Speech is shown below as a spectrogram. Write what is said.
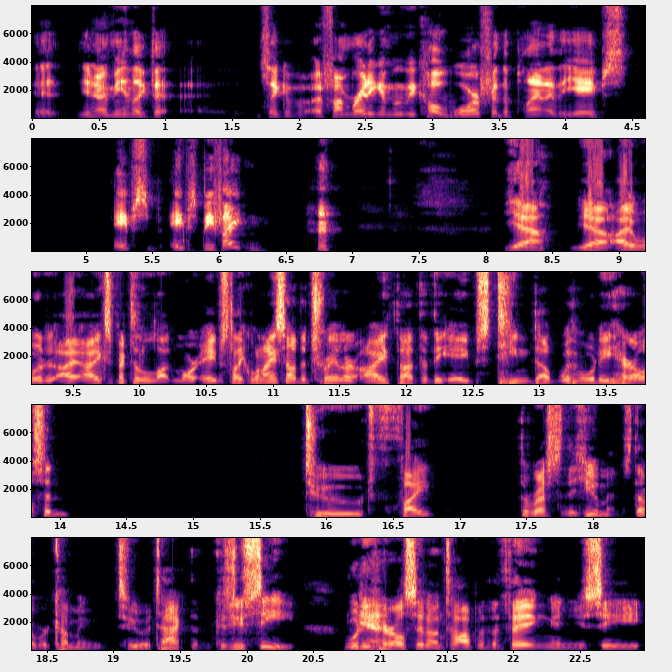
it you know what I mean? Like that. It's like if, if I'm writing a movie called War for the Planet of the Apes, apes apes be fighting. Yeah, yeah, I would. I, I expected a lot more apes. Like when I saw the trailer, I thought that the apes teamed up with Woody Harrelson to fight the rest of the humans that were coming to attack them. Because you see Woody Yeah. Harrelson on top of the thing, and you see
